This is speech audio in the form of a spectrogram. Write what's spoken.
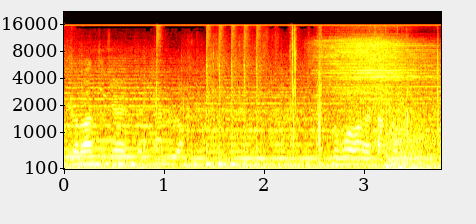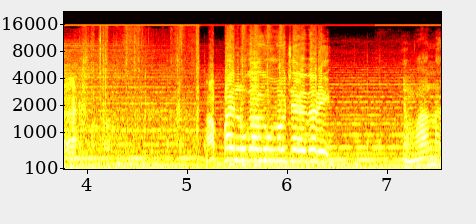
Gila banget cewek dari ngadu om. Lu gua nggak tangkap. Eh, ngapain lu ganggu ganggu cewek tadi? Yang mana?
